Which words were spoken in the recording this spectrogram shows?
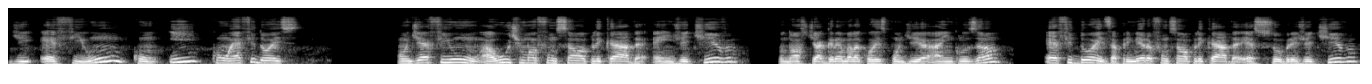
de F1 com I com F2, onde F1, a última função aplicada, é injetiva, no nosso diagrama ela correspondia à inclusão, F2, a primeira função aplicada, é sobrejetiva,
